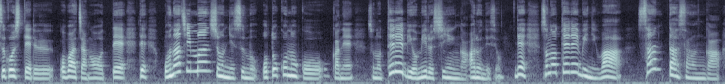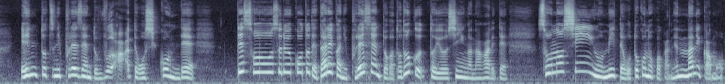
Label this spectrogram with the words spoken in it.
過ごしてるおばあちゃんがおってで同じマンションに住む男の子がねそのテレビを見るシーンがあるんですよ。でそのテレビにはサンタさんが煙突にプレゼントブワーって押し込んででそうすることで誰かにプレゼントが届くというシーンが流れてそのシーンを見て男の子がね何かも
